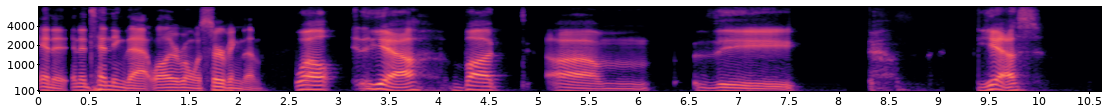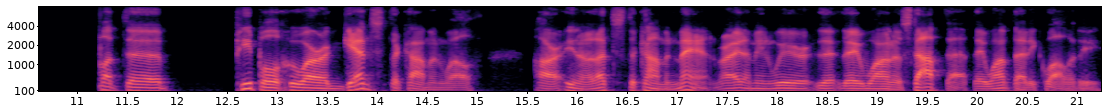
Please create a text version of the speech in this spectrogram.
in it and intending that while everyone was serving them Well, yeah, but um the yes, but the people who are against the Commonwealth are, you know, that's the common man, right? I mean, we're they, they want to stop that. They want that equality.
